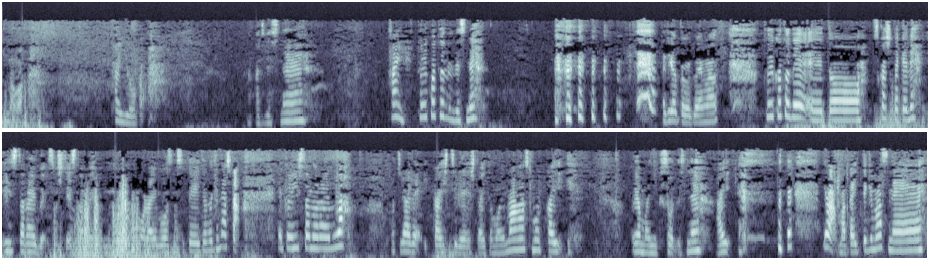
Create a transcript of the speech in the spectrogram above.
今は、太陽が、こんな感じですね。はい。ということでですね。ありがとうございます。ということで、えっ、ー、と、少しだけね、インスタライブ、そしてスタンド FM の方でもライブをさせていただきました。えっ、ー、と、インスタのライブは、こちらで一回失礼したいと思います。もう一回、お山に行くそうですね。はい。では、また行ってきますね。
